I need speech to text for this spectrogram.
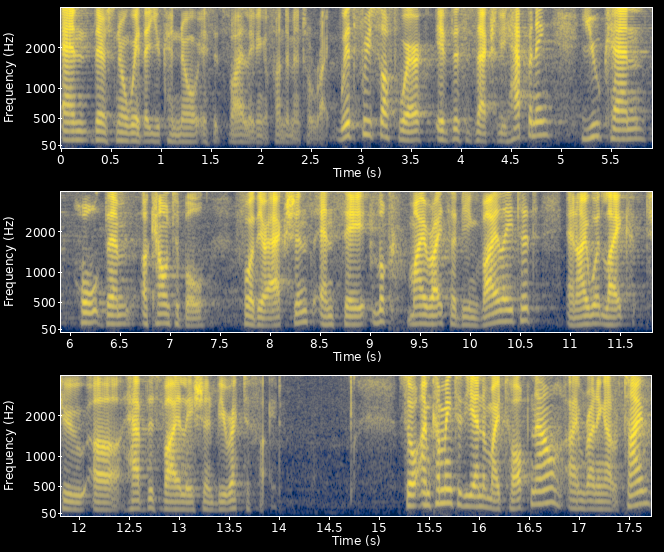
and there's no way that you can know if it's violating a fundamental right. With free software, if this is actually happening, you can hold them accountable for their actions and say, look, my rights are being violated, and I would like to uh, have this violation be rectified. So I'm coming to the end of my talk now. I'm running out of time.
